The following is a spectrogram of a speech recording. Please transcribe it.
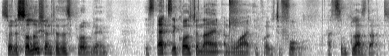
So the solution to this problem is x equal to 9 and y equal to 4. As simple as that.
